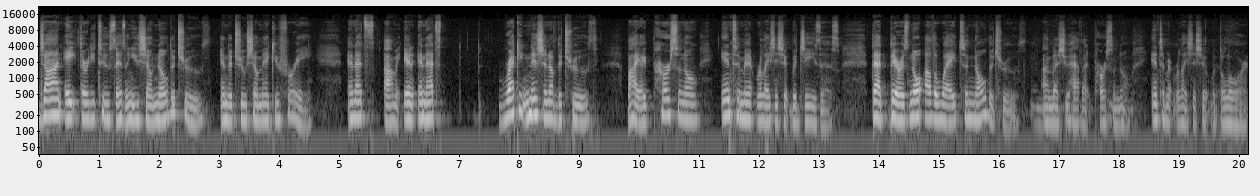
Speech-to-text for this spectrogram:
John 8 32 says, And you shall know the truth, and the truth shall make you free. And that's, um, and, and that's recognition of the truth by a personal, intimate relationship with Jesus. That there is no other way to know the truth unless you have a personal, intimate relationship with the Lord.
